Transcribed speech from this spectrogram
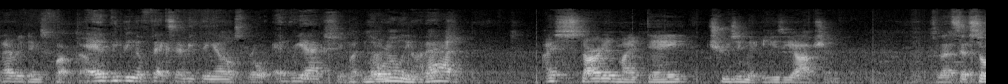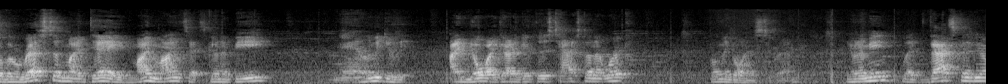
everything's fucked up. Everything affects everything else, bro. Every action. But not Or only not that, action. I started my day choosing the easy option. So that's it. So the rest of my day, my mindset's gonna be, man, let me do the. I know I gotta get this task done at work. but Let me go on Instagram. You know what I mean? Like that's gonna be my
